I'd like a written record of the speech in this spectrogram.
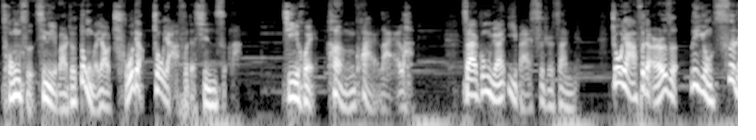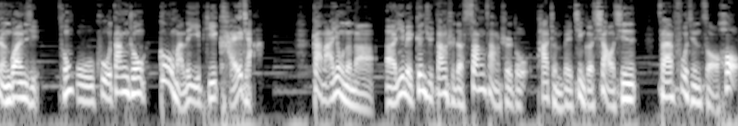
从此心里边就动了要除掉周亚夫的心思了。机会很快来了，在公元一百四十三年，周亚夫的儿子利用私人关系，从武库当中购买了一批铠甲。干嘛用的呢？啊，因为根据当时的丧葬制度，他准备尽个孝心，在父亲走后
